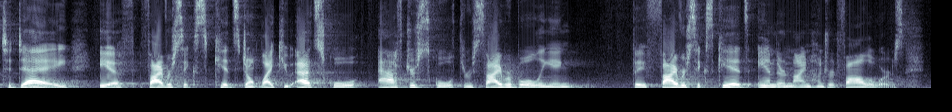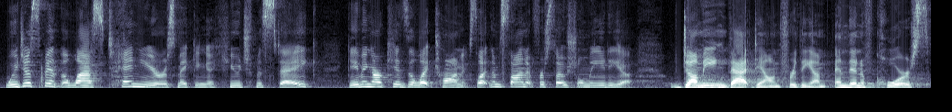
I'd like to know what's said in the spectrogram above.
Today, if five or six kids don't like you at school, after school through cyberbullying, the five or six kids and their 900 followers. We just spent the last 10 years making a huge mistake, giving our kids electronics, letting them sign up for social media, dumbing that down for them. And then, of course,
